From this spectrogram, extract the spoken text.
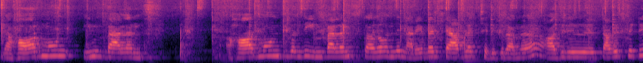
இந்த ஹார்மோன் இம்பேலன்ஸ் ஹார்மோன்ஸ் வந்து இம்பேலன்ஸ்க்காக வந்து நிறைய பேர் டேப்லெட்ஸ் எடுக்கிறாங்க. அது தவிர்த்துட்டு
